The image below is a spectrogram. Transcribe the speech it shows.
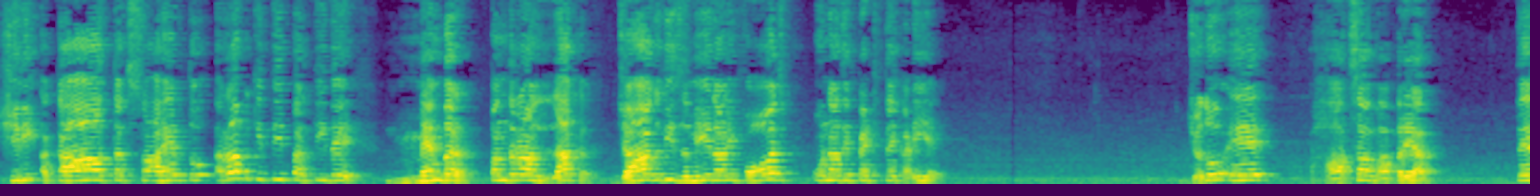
ਸ਼੍ਰੀ ਅਕਾਲ ਤਖਤ ਸਾਹਿਬ ਤੋਂ ਆਰੰਭ ਕੀਤੀ ਭਰਤੀ ਦੇ ਮੈਂਬਰ 15 ਲੱਖ ਜਾਗ ਦੀ ਜ਼ਮੀਰ ਵਾਲੀ ਫੌਜ ਉਹਨਾਂ ਦੀ ਪਿੱਠ ਤੇ ਖੜੀ ਹੈ। ਜਦੋਂ ਇਹ ਹਾਦਸਾ ਵਾਪਰਿਆ ਤੇ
